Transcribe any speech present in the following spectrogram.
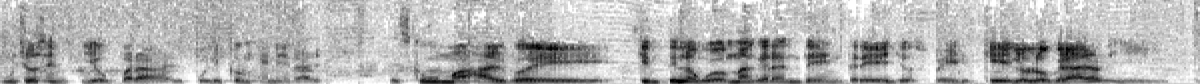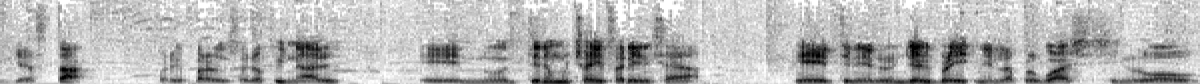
mucho sentido para el público en general. Es como más algo de quién tiene la huevo más grande entre ellos, el que lo lograron y ya está. Porque para el usuario final eh, no tiene mucha diferencia que tener un jailbreak en el Apple Watch, sino luego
